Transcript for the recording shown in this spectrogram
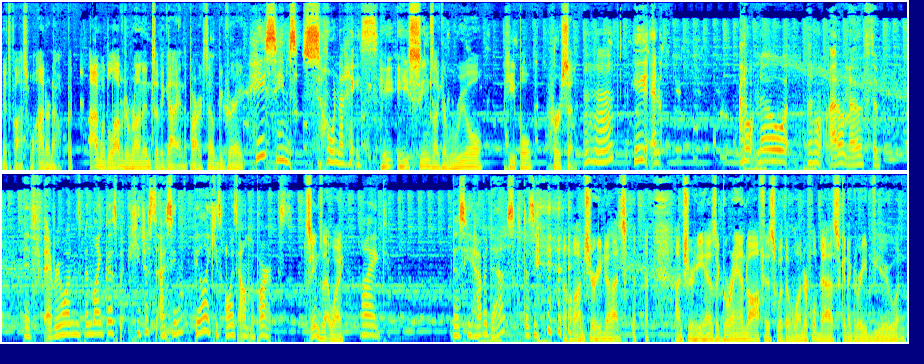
It's possible. I don't know, but I would love to run into the guy in the parks. That would be great. He seems so nice. He he seems like a real people person. Mm-hmm. He and I don't know. I don't. I don't know if the if everyone's been like this, but he just I seem feel like he's always out in the parks. Seems that way. Like Does he have a desk? Does he? oh, I'm sure he does. I'm sure he has a grand office with a wonderful desk and a great view and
